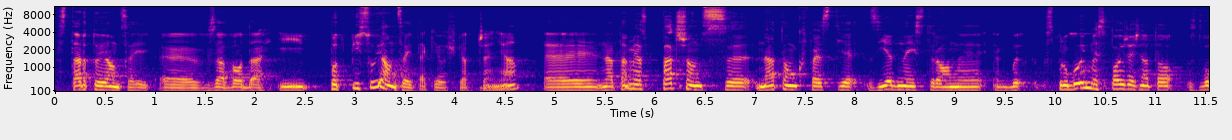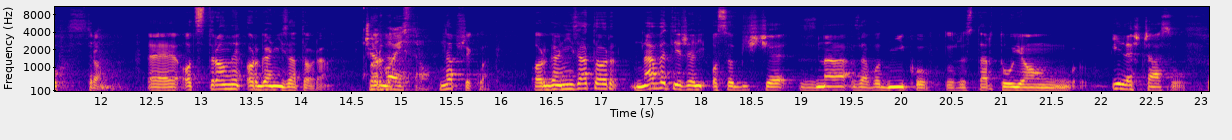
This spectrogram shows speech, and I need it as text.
startującej e, w zawodach i podpisującej takie oświadczenia. E, Natomiast patrząc e, na tą kwestię z jednej strony, jakby spróbujmy spojrzeć na to z dwóch stron. E, Od strony organizatora. Czy od mojej strony? Na przykład. Organizator, nawet jeżeli osobiście zna zawodników, którzy startują ileś czasu w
